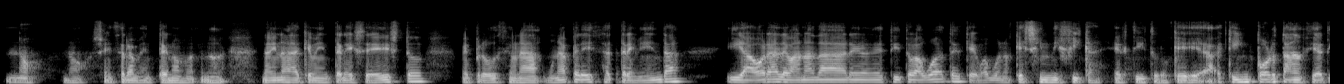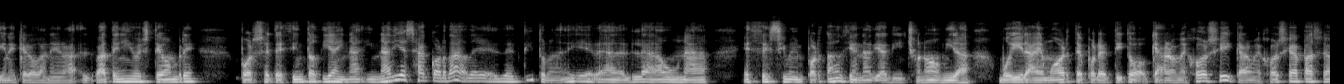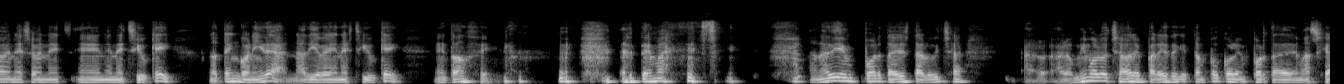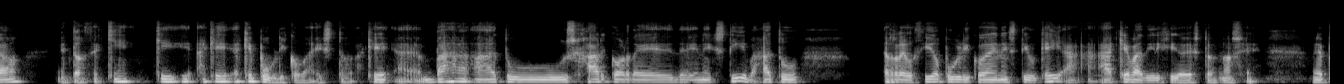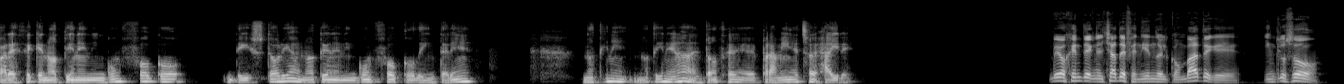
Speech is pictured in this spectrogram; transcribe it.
no, no, sinceramente no, no, no hay nada que me interese esto, me produce una, una pereza tremenda y ahora le van a dar el título a Walter, que bueno, ¿qué significa el título? ¿Qué, ¿Qué importancia tiene que lo gane? Ha tenido este hombre por 700 días y, na y nadie se ha acordado de, del título, nadie le ha, dado una excesiva importancia, nadie ha dicho, no, mira, voy a ir a de muerte por el título, que a lo mejor sí, que a lo mejor se ha pasado en eso en, en, UK, no tengo ni idea, nadie ve NXT UK, entonces, el tema es, a nadie importa esta lucha, a, a los mismos luchadores parece que tampoco le importa demasiado, entonces, ¿qué, a, qué, ¿a qué público va esto? ¿A qué, a, ¿Vas a, a, tus hardcore de, de, NXT? ¿Vas a tu reducido público de NXT UK? ¿A, ¿A, qué va dirigido esto? No sé. Me parece que no tiene ningún foco de historia, no tiene ningún foco de interés, no tiene, no tiene nada. Entonces, para mí esto es aire. Veo gente en el chat defendiendo el combate que incluso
